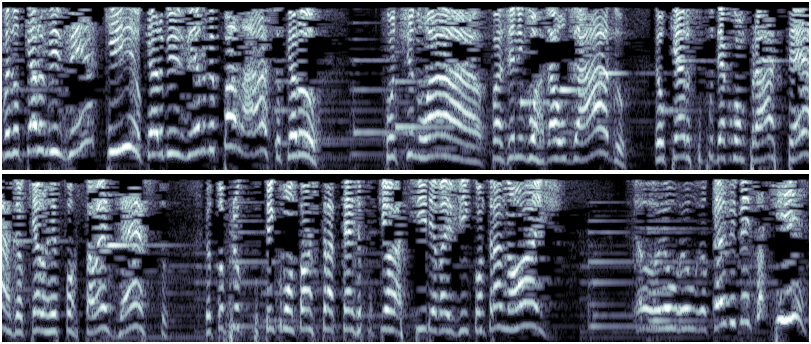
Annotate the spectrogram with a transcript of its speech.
Mas eu quero viver aqui. Eu quero viver no meu palácio. Eu quero continuar fazendo engordar o gado. Eu quero, se puder, comprar as terras. Eu quero reforçar o exército. Eu tô preocupado, tenho que montar uma estratégia porque a Síria vai vir contra nós. Eu, eu, eu, eu quero viver isso aqui.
